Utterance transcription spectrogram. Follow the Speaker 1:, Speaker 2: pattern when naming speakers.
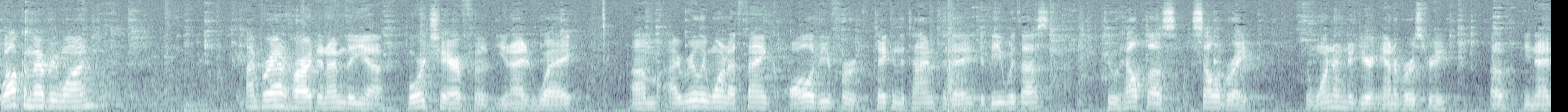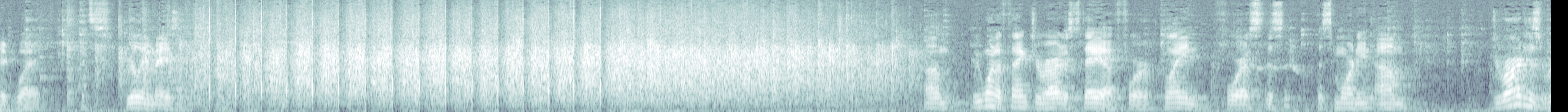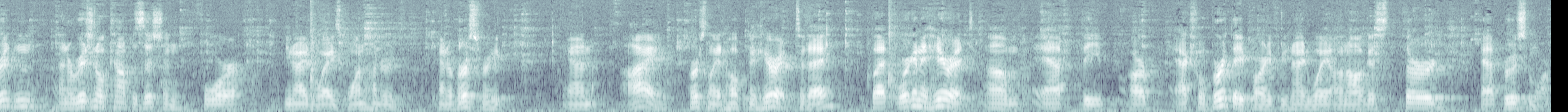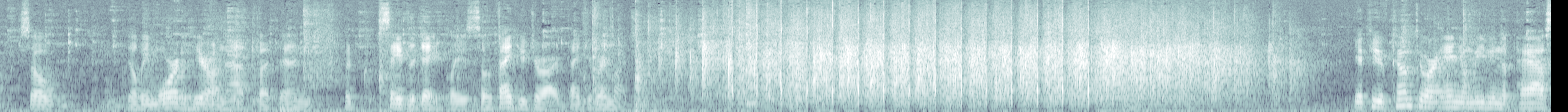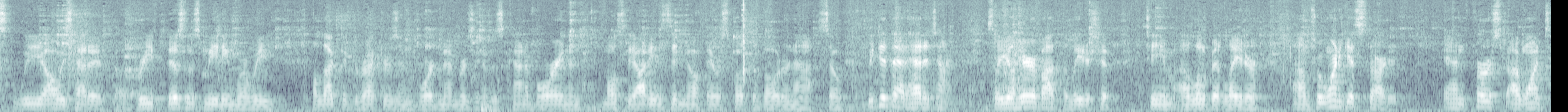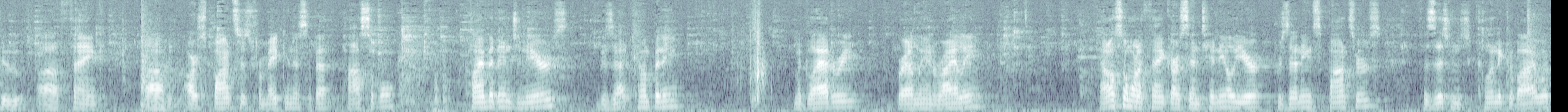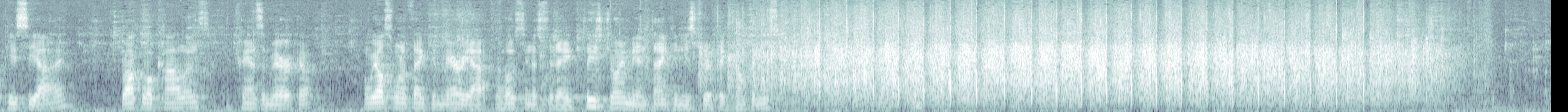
Speaker 1: Welcome, everyone. I'm Brad Hart, and I'm the uh, board chair for United Way. Um, I really want to thank all of you for taking the time today to be with us to help us celebrate the 100 year anniversary of United Way. It's really amazing. Um, we want to thank Gerard Estea for playing for us this, this morning. Um, Gerard has written an original composition for United Way's 100th anniversary, and I personally had hoped to hear it today, but we're going to hear it um, at the, our actual birthday party for United Way on August 3rd at Bruce Brucemore. So there'll be more to hear on that, but, and, but save the date, please. So thank you, Gerard. Thank you very much. If you've come to our annual meeting in the past, we always had a, a, brief business meeting where we elected directors and board members, and it was kind of boring, and most of the audience didn't know if they were supposed to vote or not. So we did that ahead of time. So you'll hear about the leadership team a little bit later. Um, so we want to get started. And first, I want to uh, thank um, our sponsors for making this event possible Climate Engineers, Gazette Company, McGladrey, Bradley and Riley, I also want to thank our Centennial Year presenting sponsors, Physicians Clinic of Iowa, PCI, Rockwell Collins, Transamerica, and we also want to thank the Marriott for hosting us today. Please join me in thanking these terrific companies.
